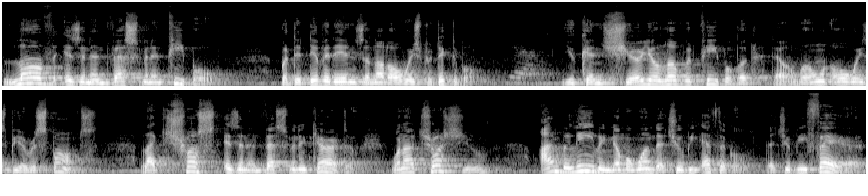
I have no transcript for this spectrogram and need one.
Love is an investment in people, but the dividends are not always predictable. You can share your love with people, but there won't always be a response. Like trust is an investment in character. When I trust you, I'm believing, number one, that you'll be ethical, that you'll be fair.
